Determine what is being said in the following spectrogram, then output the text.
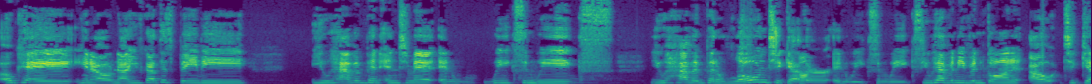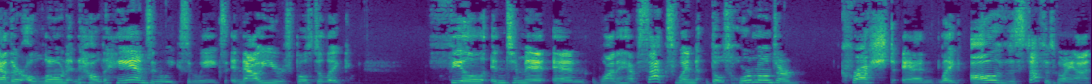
okay, you know, now you've got this baby, you haven't been intimate in weeks and weeks. You haven't been alone together in weeks and weeks. You haven't even gone out together alone and held hands in weeks and weeks. And now you're supposed to like feel intimate and want to have sex when those hormones are crushed and like all of this stuff is going on.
